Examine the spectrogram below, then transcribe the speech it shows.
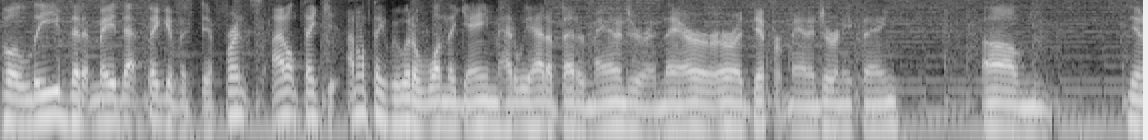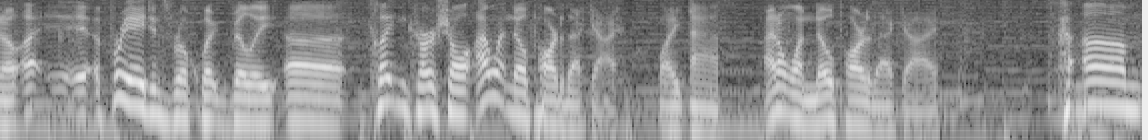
believe that it made that big of a difference. I don't think I don't think we would have won the game had we had a better manager in there or, or a different manager or anything. Um, you know, uh, free agents real quick, Billy. Uh, Clayton Kershaw. I want no part of that guy. Like ass. I don't want no part of that guy. Um,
